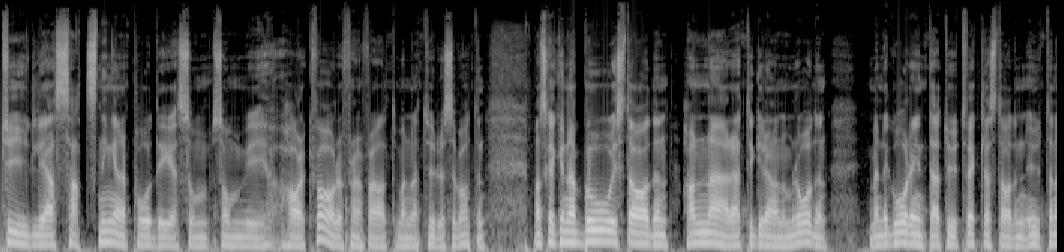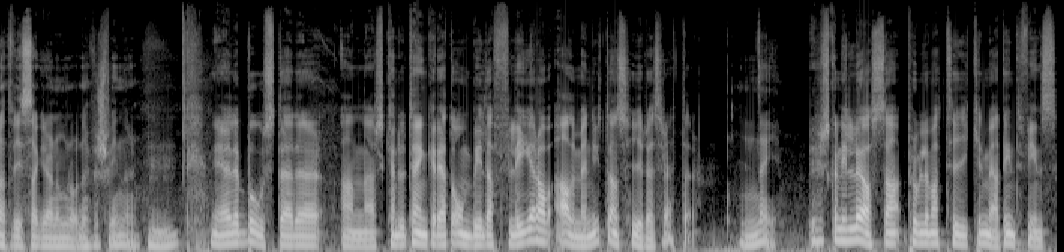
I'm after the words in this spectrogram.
tydliga satsningar på det som, som vi har kvar och framförallt de här naturreservaten. Man ska kunna bo i staden, ha nära till grönområden. Men det går inte att utveckla staden utan att vissa grönområden försvinner. Mm. När det gäller bostäder annars, kan du tänka dig att ombilda fler av allmännyttans hyresrätter? Nej hur ska ni lösa problematiken med att det inte finns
